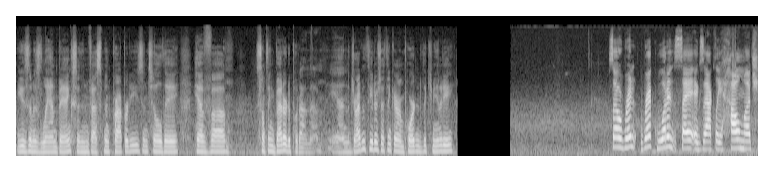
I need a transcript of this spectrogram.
use them as land banks and investment properties until they have uh, something better to put on them. And drive-in theaters, I think, are important to the community. So Rick wouldn't say exactly how much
